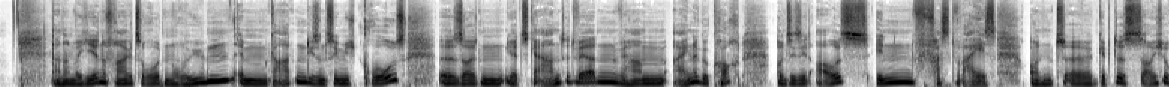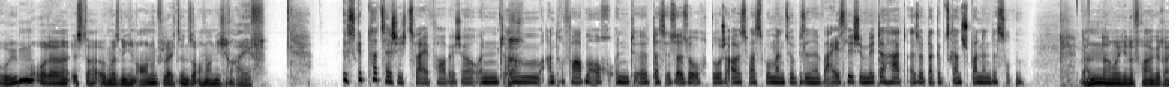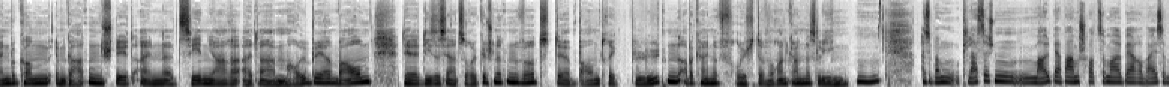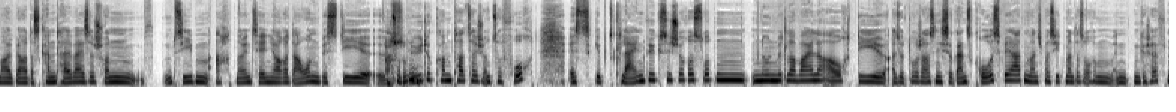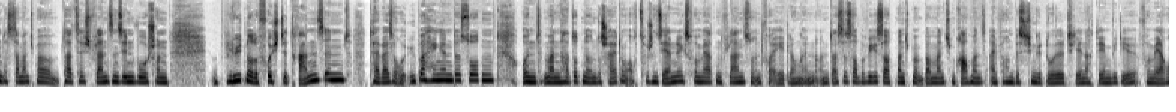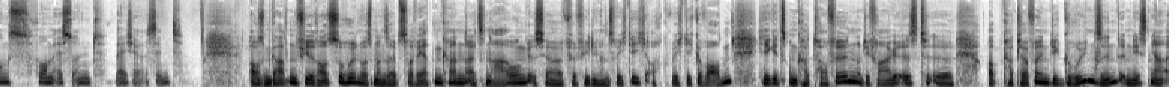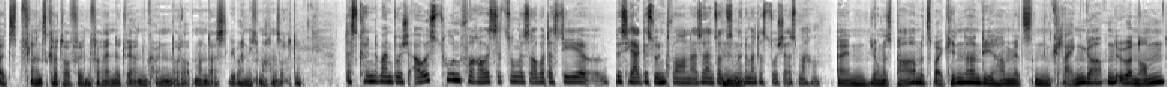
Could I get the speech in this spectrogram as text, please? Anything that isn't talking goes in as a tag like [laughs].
Dann haben wir hier eine Frage zu roten Rüben im Garten. Die sind ziemlich groß, äh, sollten jetzt geerntet werden. Wir haben eine gekocht und sie sieht aus in fast weiß. Und äh, gibt es solche Rüben oder ist da irgendwas nicht in Ordnung? Vielleicht sind sie auch noch nicht reif. Es gibt tatsächlich zweifarbige und ähm, andere Farben auch. Und äh, das ist also auch durchaus was, wo man so ein bisschen eine weißliche Mitte hat. Also da gibt's ganz spannende Sorten. Dann haben wir hier eine Frage reinbekommen. Im Garten steht ein äh, zehn Jahre alter Maulbeerbaum, der dieses Jahr zurückgeschnitten wird. Der Baum trägt Blüten, aber keine Früchte. Woran kann das liegen? Mhm. Also beim klassischen Maulbeerbaum, schwarze Maulbeere, weiße Maulbeere, das kann teilweise schon sieben, acht, neun, zehn Jahre dauern, bis die äh, Ach zur so. Blüte kommt tatsächlich und zur Frucht. Es gibt kleinwüchsigere Sorten nun mittlerweile auch, die also durchaus nicht so ganz groß werden. Manchmal sieht man das auch im, in den Geschäften, dass da manchmal tatsächlich Pflanzen sind, wo schon Blüten oder Früchte dran sind, teilweise auch überhängende Sorten. Und man hat dort eine Unterscheidung auch zwischen sämlingsvermehrten Pflanzen und Veredelungen. Und das ist aber, wie gesagt, manchmal, bei manchen braucht man einfach ein bisschen Geduld, je nachdem, wie die Vermehrungsform ist und welche es sind. Aus dem Garten viel rauszuholen, was man selbst verwerten kann als Nahrung, ist ja für viele ganz wichtig, auch wichtig geworden. Hier geht es um Kartoffeln und die Frage ist, äh, ob Kartoffeln, die grün sind, im nächsten Jahr als Pflanzkartoffeln verwendet werden können oder ob man das lieber nicht machen sollte. Das könnte man durchaus tun. Voraussetzung ist aber, dass die bisher gesund waren. Also ansonsten hm. könnte man das durchaus machen. Ein junges Paar mit zwei Kindern, die haben jetzt einen Kleingarten übernommen,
